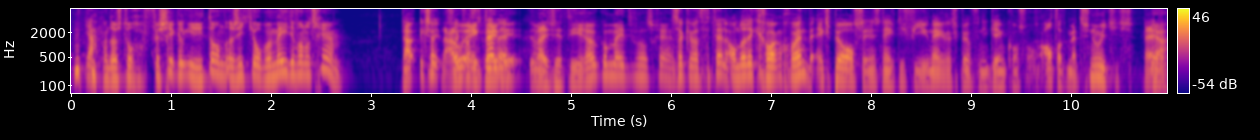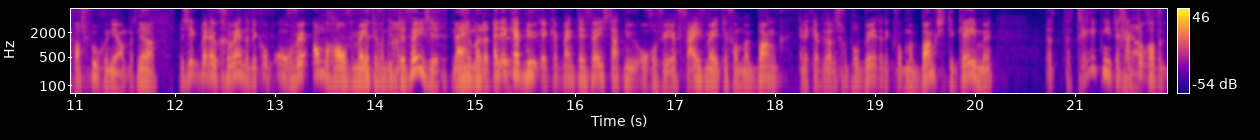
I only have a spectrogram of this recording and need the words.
Ja, maar dat is toch verschrikkelijk irritant. Dan zit je op een meter van het scherm. Nou, ik zou, ik nou, wat ik vertellen. weet, niet- wij zitten hier ook een meter van het scherm. Zal ik je wat vertellen? Omdat ik gewoon gewend ben. Ik speel al sinds 1994, speel van die gameconsoles. Altijd met snoertjes. Hè? Ja. Dat was vroeger niet anders. Ja. Dus ik ben ook gewend dat ik op ongeveer anderhalve meter van die tv zit. Nee, maar dat... En ik heb nu, ik heb mijn tv staat nu ongeveer vijf meter van mijn bank. En ik heb wel eens geprobeerd dat ik op mijn bank zit te gamen. Dat, dat trek ik niet. Dan ga ik Ja. toch altijd,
